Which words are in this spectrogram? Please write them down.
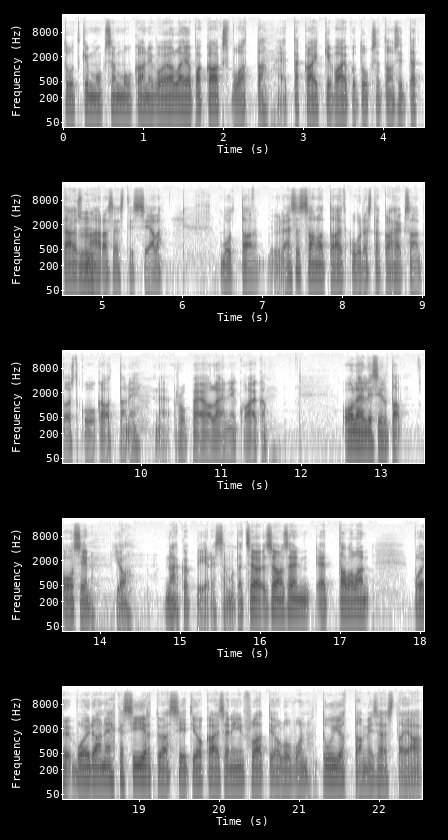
tutkimuksen mukaan niin voi olla jopa kaksi vuotta, että kaikki vaikutukset on sitten täysmääräisesti mm. siellä. Mutta yleensä sanotaan, että 6-18 kuukautta niin ne rupeaa olemaan niin kuin aika oleellisilta osin jo näköpiirissä. Mutta se, se on se, että tavallaan – voidaan ehkä siirtyä siitä jokaisen inflaatioluvun tuijottamisesta ja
